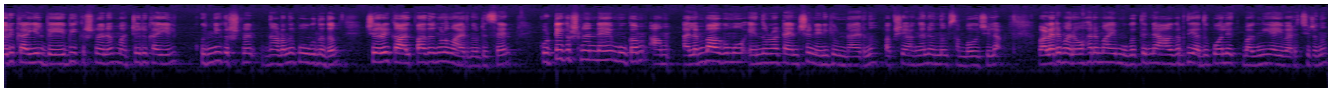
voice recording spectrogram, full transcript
ഒരു കയ്യിൽ ബേബി കൃഷ്ണനും മറ്റൊരു കയ്യിൽ കുഞ്ഞു കൃഷ്ണൻ നടന്നു പോകുന്നതും ചെറിയ കാൽപാദങ്ങളുമായിരുന്നു ഡിസൈൻ. കുട്ടികൃഷ്ണന്റെ മുഖം അലമ്പാകുമോ എന്നുള്ള ടെൻഷൻ എനിക്കുണ്ടായിരുന്നു. പക്ഷേ അങ്ങനെയൊന്നും സംഭവിച്ചില്ല. വളരെ മനോഹരമായി മുഖത്തിന്റെ ആകൃതി അതുപോലെ ഭംഗിയായി വരച്ചിരുന്നു.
